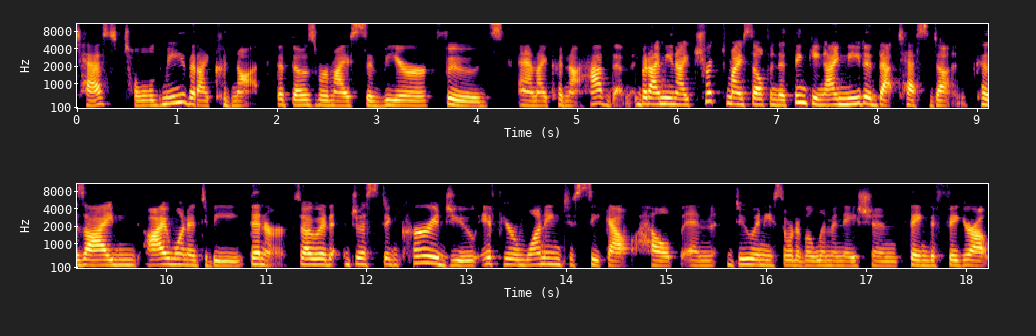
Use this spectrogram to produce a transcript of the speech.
test told me that I could not that those were my severe foods and I could not have them. But I mean, I tricked myself into thinking I needed that test done because I I wanted to be thinner. So I would just encourage you if you're wanting to seek out help and do any sort of elimination thing to figure out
